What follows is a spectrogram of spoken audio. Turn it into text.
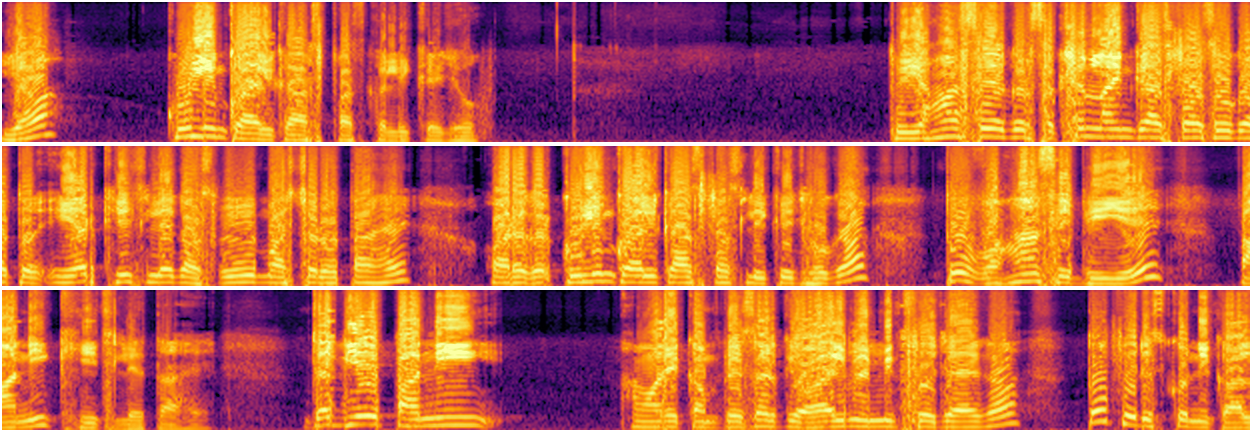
या कूलिंग कॉयल के आसपास का लीकेज हो। तो यहाँ से अगर सक्शन लाइन के आसपास होगा तो एयर खींच लेगा, उसमें भी मॉइस्चर होता है। और अगर कूलिंग कॉयल के आसपास लीकेज होगा तो वहाँ से भी ये पानी खींच लेता है। जब ये पानी हमारे कंप्रेसर के ऑयल में मिक्स हो जाएगा तो फिर इसको निकाल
